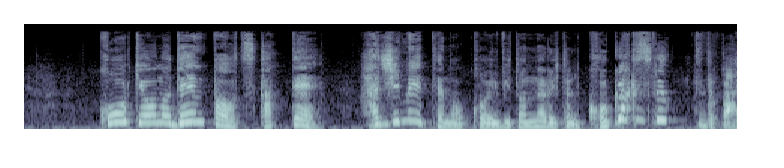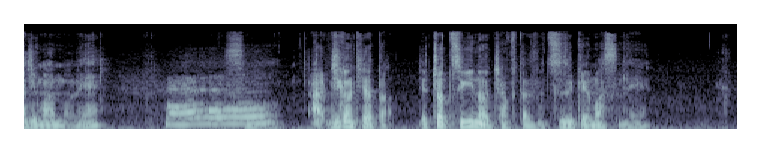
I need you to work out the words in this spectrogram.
公共の電波を使って、初めての恋人になる人に告白するってとこ始まるのね。そう。あ、時間来ちゃった。じゃちょっと次のチャプターでも続けますね。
